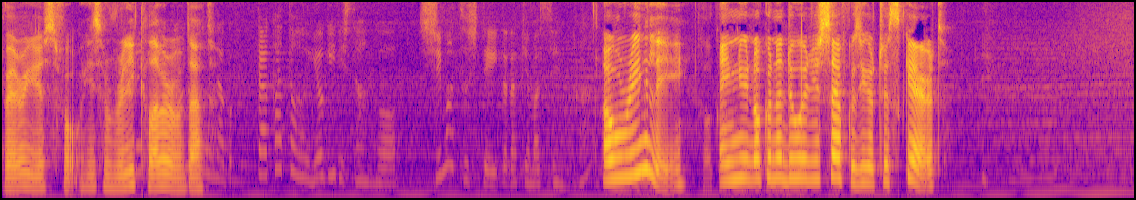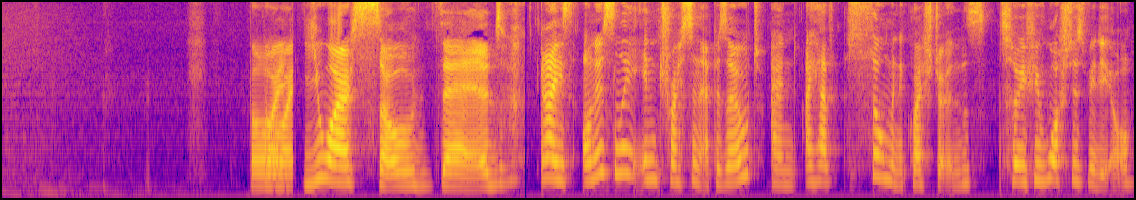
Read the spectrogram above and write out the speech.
very useful. He's really clever with that. Oh, really? And you're not gonna do it yourself because you're too scared? Boy, you are so dead. Guys, honestly, interesting episode, and I have so many questions. So if you watched this video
